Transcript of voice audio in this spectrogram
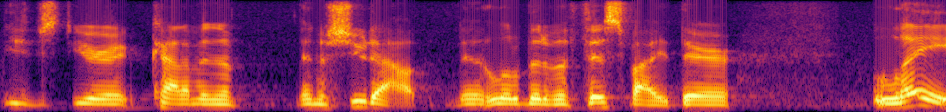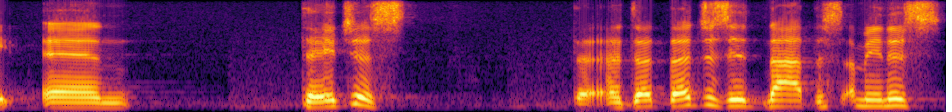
you just you're kind of in a in a shootout, a little bit of a fist fight there late, and they just that that just is not this. I mean, it's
